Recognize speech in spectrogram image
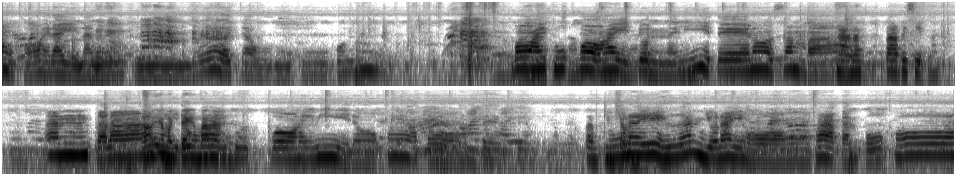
งขอให้ได้นั่นนี่ขึ้นเด้อเจ้าผู้คน บ่ให้ทุกข์บ่ให้จนให้มีแต่นอสำบายน่านะตาไปสิบนะ อันตรายเอาอย่ามาเต้งมาดอกไทุกข์บ่ให้มีดอกมาตอมตามอกินยู่กันในเฮือนอยู่ในห้องพากันปกครอง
